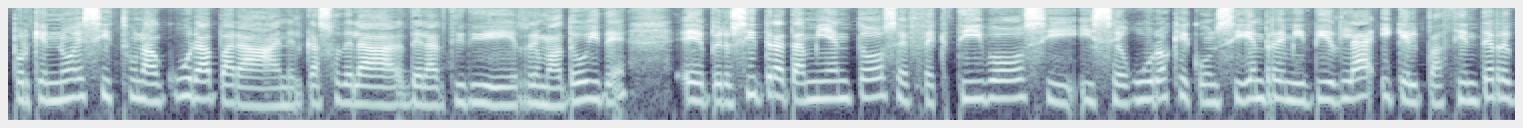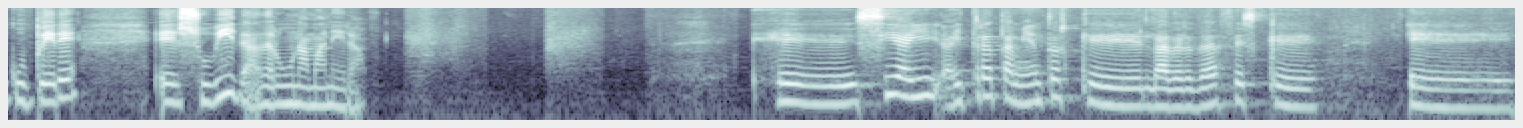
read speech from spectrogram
porque no existe una cura para, en el caso de la, artritis reumatoide, eh, pero sí tratamientos efectivos y, seguros que consiguen remitirla y que el paciente recupere eh, su vida de alguna manera. Eh, sí, hay, hay tratamientos que la verdad es que eh,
